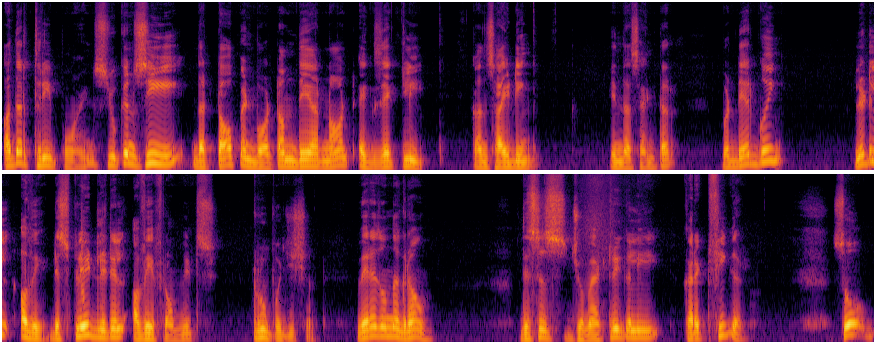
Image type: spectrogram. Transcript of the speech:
other three points, you can see the top and bottom they are not exactly coinciding in the center, but they are going little away, displayed little away from its true position. Whereas on the ground, this is geometrically correct figure. So,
